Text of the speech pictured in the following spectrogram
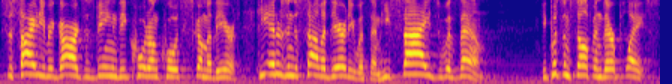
society regards as being the quote unquote scum of the earth. He enters into solidarity with them, he sides with them, he puts himself in their place.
